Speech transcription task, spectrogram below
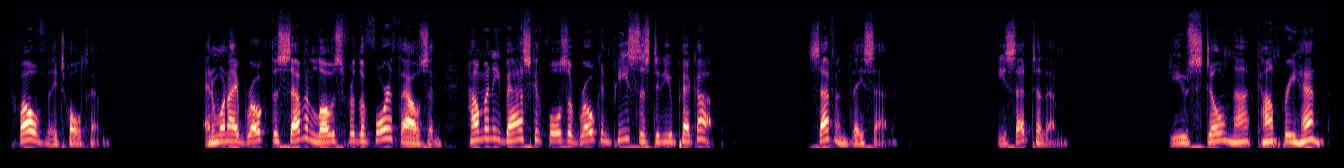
Twelve, they told him. And when I broke the seven loaves for the four thousand, how many basketfuls of broken pieces did you pick up? Seven, they said. He said to them, Do you still not comprehend?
